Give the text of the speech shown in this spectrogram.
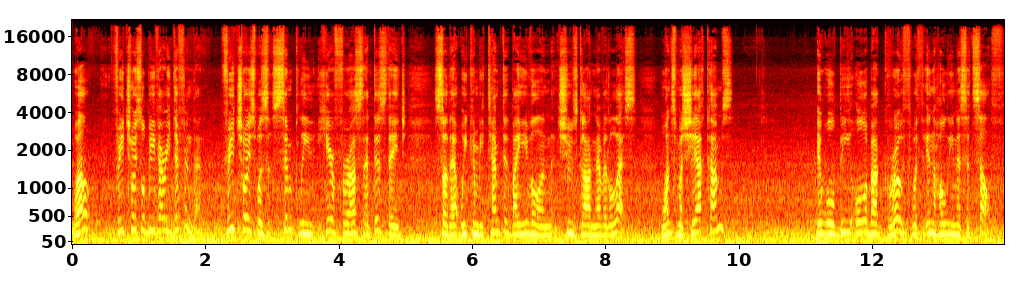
Well, free choice will be very different then. Free choice was simply here for us at this stage so that we can be tempted by evil and choose God nevertheless. Once Mashiach comes, it will be all about growth within holiness itself.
